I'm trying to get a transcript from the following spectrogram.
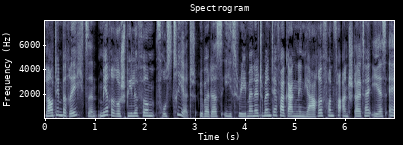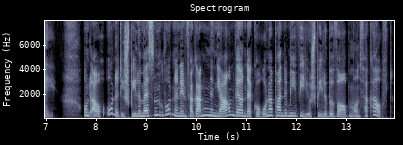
Laut dem Bericht sind mehrere Spielefirmen frustriert über das E3-Management der vergangenen Jahre von Veranstalter ESA. Und auch ohne die Spielemessen wurden in den vergangenen Jahren während der Corona-Pandemie Videospiele beworben und verkauft.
